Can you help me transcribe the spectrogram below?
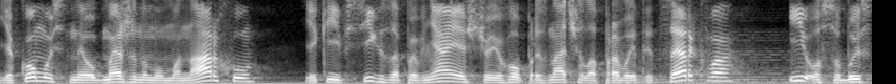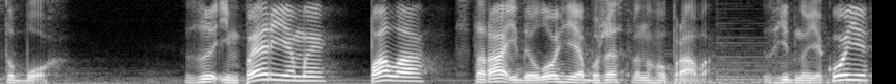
якомусь необмеженому монарху, який всіх запевняє, що його призначила правити церква і особисто Бог. З імперіями пала стара ідеологія божественного права, згідно якої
